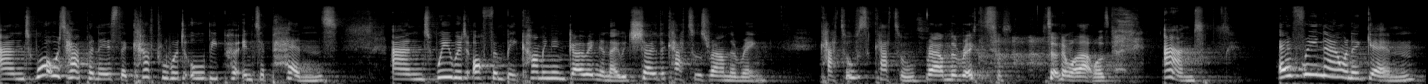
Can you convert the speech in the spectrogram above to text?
And what would happen is the cattle would all be put into pens and we would often be coming and going, and they would show the cattles round the ring. Cattles? Cattle round the ring. Don't know what that was. And every now and again,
